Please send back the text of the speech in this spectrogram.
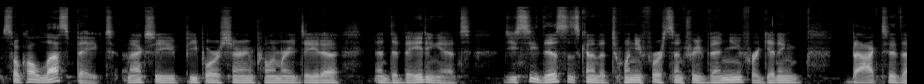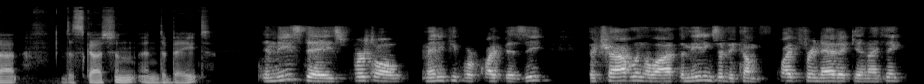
so called less baked, and actually, people were sharing preliminary data and debating it. Do you see this as kind of the 21st century venue for getting back to that discussion and debate? In these days, first of all, many people are quite busy. They're traveling a lot. The meetings have become quite frenetic, and I think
